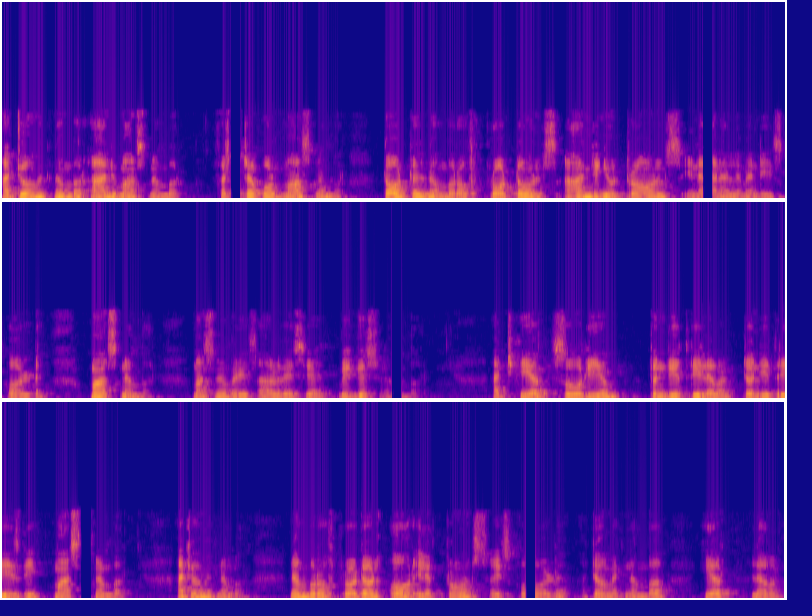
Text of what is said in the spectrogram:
Atomic number and mass number. First of all, mass number. Total number of protons and neutrons in an element is called mass number. Mass number is always a biggest number. At here, sodium 2311, 23 is the mass number. Atomic number. Number of proton or electrons is called atomic number. Here 11.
